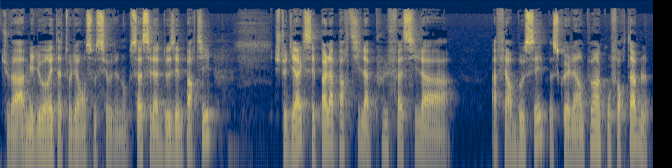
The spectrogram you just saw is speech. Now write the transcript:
tu vas améliorer ta tolérance au CO2. Donc ça, c'est la deuxième partie. Je te dirais que c'est pas la partie la plus facile à, à faire bosser parce qu'elle est un peu inconfortable.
